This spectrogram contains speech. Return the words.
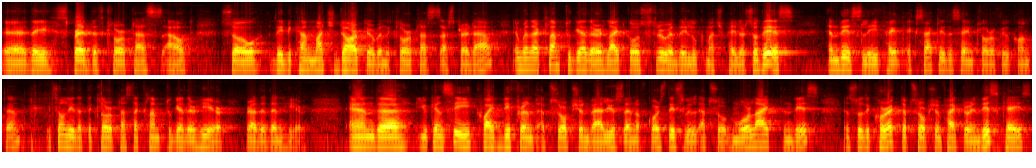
uh, they spread the chloroplasts out. So they become much darker when the chloroplasts are spread out. And when they're clumped together, light goes through and they look much paler. So this and this leaf have exactly the same chlorophyll content. It's only that the chloroplasts are clumped together here rather than here. And uh, you can see quite different absorption values then, of course. This will absorb more light than this. And so the correct absorption factor in this case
